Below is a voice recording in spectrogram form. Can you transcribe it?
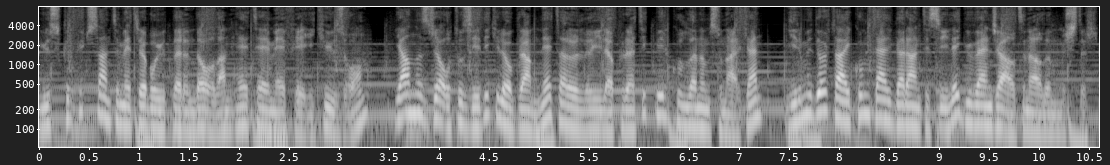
143 cm boyutlarında olan HTMF 210, yalnızca 37 kilogram net ağırlığıyla pratik bir kullanım sunarken, 24 ay Kumtel garantisiyle güvence altına alınmıştır.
